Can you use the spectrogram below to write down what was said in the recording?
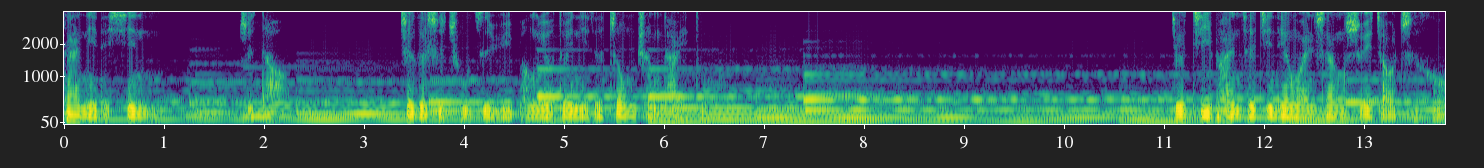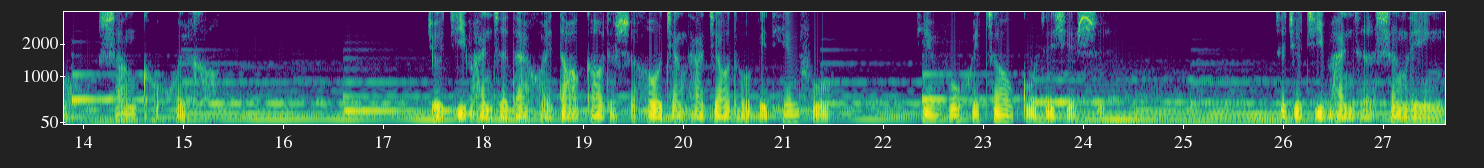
但你的心知道，这个是出自于朋友对你的忠诚态度。就期盼着今天晚上睡着之后伤口会好，就期盼着待会祷告的时候将它交托给天父，天父会照顾这些事。这就期盼着圣灵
